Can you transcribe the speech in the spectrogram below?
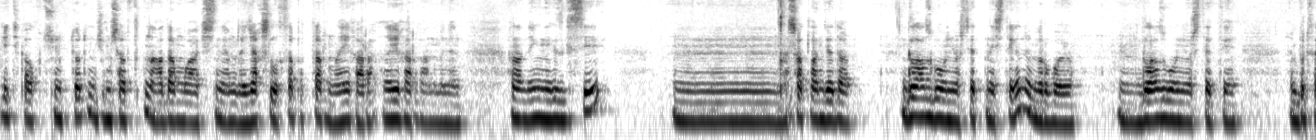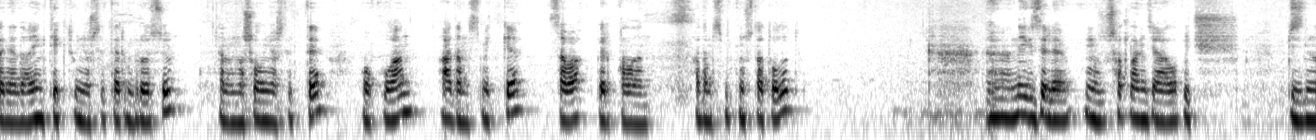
этикалык түшүнүктөрүн жумшартып мына адамга кичине мындай жакшылык сапаттарын ыйгарганы менен анан эң негизгиси шотландияда глазго университетинде иштеген өмүр бою. Глазго университети британиядагы эң тектүү университеттердин бирөөсү. Анан ошол университетте окуган адам смитке сабак берип калган. Адам смиттин устаты болот. Негизи эле шотландиялык үч биздин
